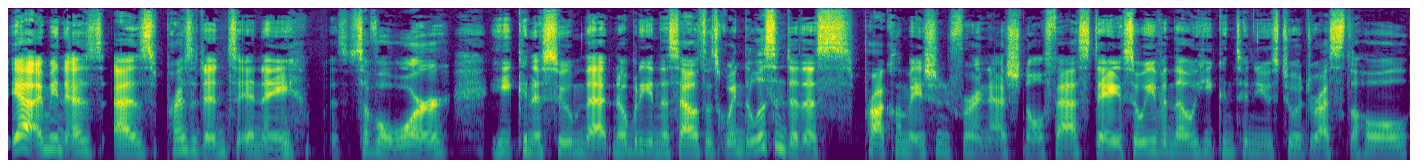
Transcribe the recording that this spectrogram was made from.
Yeah, I mean, as as president in a civil war, he can assume that nobody in the South is going to listen to this proclamation for a national fast day. So even though he continues to address the whole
